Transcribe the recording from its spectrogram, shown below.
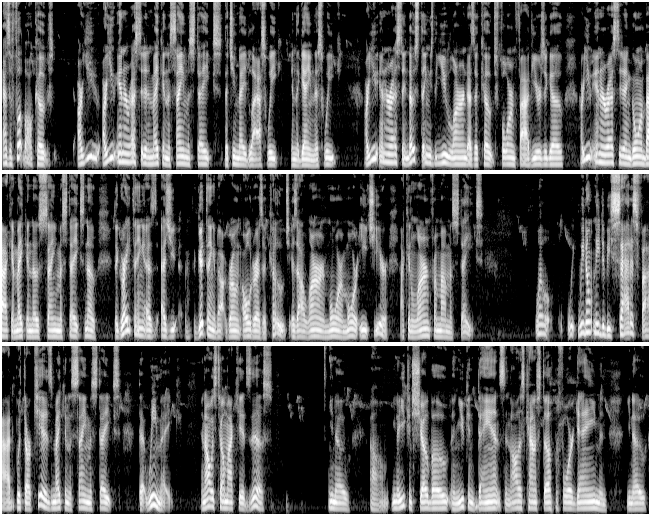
as a football coach, are you are you interested in making the same mistakes that you made last week in the game this week? Are you interested in those things that you learned as a coach four and five years ago? Are you interested in going back and making those same mistakes? No. The great thing as as you the good thing about growing older as a coach is I learn more and more each year. I can learn from my mistakes. Well, we, we don't need to be satisfied with our kids making the same mistakes that we make. And I always tell my kids this, you know, um, you know, you can showboat and you can dance and all this kind of stuff before a game. And, you know,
